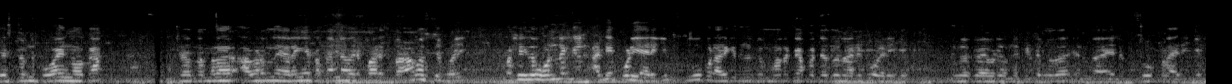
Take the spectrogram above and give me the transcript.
ജസ്റ്റ് ഒന്ന് പോയി നോക്കാം. പക്ഷെ നമ്മൾ അവിടെ നിന്ന് ഇറങ്ങിയപ്പോൾ തന്നെ ഒരുപാട് താമസിച്ചു പോയി. പക്ഷെ ഇത് ഉണ്ടെങ്കിൽ അടിപൊളിയായിരിക്കും. സൂപ്പർ ആയിരിക്കും നിങ്ങൾക്ക് മറക്കാൻ പറ്റുന്ന ഒരു അനുഭവമായിരിക്കും നിങ്ങൾക്ക് ഇവിടെ നിന്ന് കിട്ടുന്നത്. എന്തായാലും സൂപ്പർ ആയിരിക്കും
